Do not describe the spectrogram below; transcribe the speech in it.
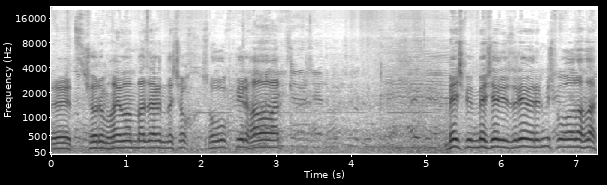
Evet Çorum hayvan pazarında çok soğuk bir hava var. 5500 liraya verilmiş bu oğlaklar.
